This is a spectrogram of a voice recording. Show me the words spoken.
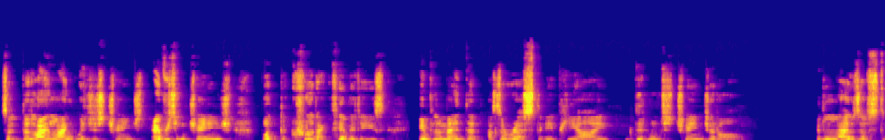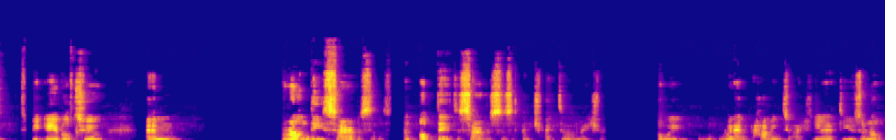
so the line languages changed, everything changed, but the CRUD activities implemented as a REST API didn't change at all. It allows us to, to be able to um, run these services and update the services and check them and make sure so we without having to actually let the user know.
